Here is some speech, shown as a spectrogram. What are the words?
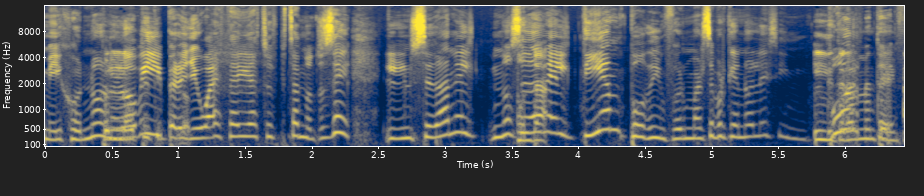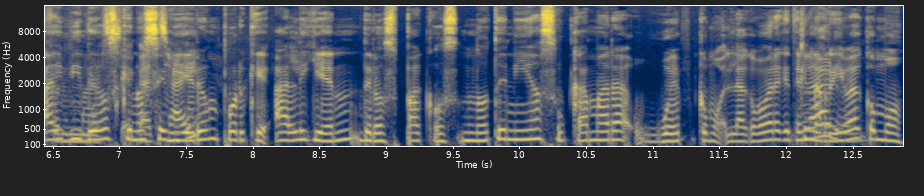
me dijo, no, Pero no lo lo vi, pero yo igual estaría sospechando. Entonces, se dan el, no se Onda- dan el tiempo de informarse porque no les importa Literalmente hay videos que no se vieron porque alguien de los pacos no tenía su cámara web, como la cámara que tienen Claro. arriba, como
